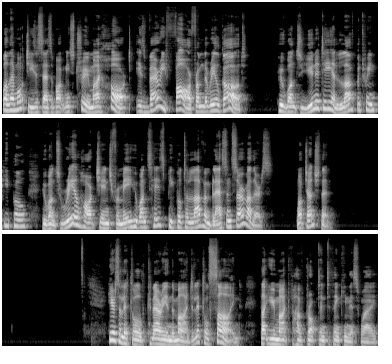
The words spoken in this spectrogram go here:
well, then what Jesus says about me is true. My heart is very far from the real God, who wants unity and love between people, who wants real heart change for me, who wants his people to love and bless and serve others, not judge them. Here's a little canary in the mind, a little sign that you might have dropped into thinking this way.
